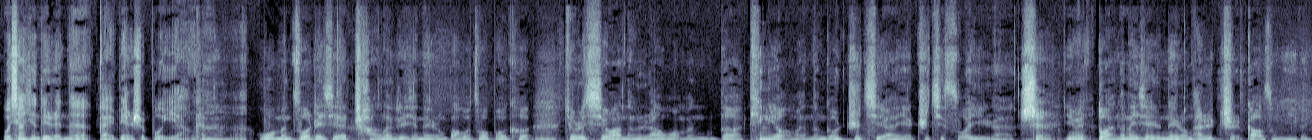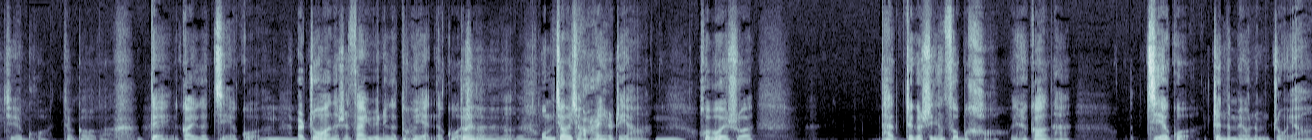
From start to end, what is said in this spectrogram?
我相信对人的改变是不一样的。肯定。我们做这些长的这些内容，包括做播客，嗯，就是希望能让我们的听友们能够知其然，也知其所以然。是因为短的那些内容，它是只告诉你一个结果就够了。对，告一个结果。嗯而重要的是在于那个推演的过程。对对对对对嗯我们教育小孩也是这样啊，嗯会不会说他这个事情做不好，你会告诉他，结果真的没有那么重要，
